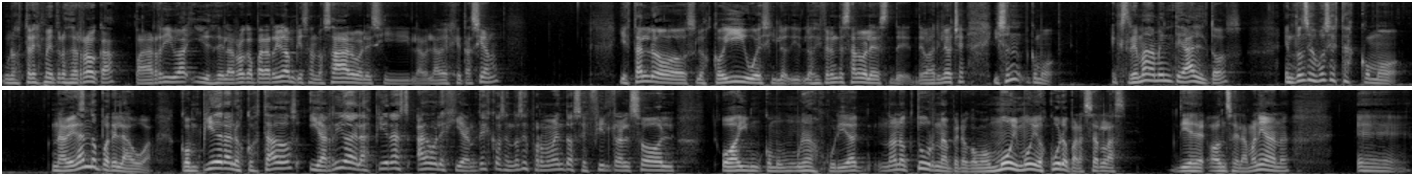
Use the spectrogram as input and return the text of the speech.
unos 3 metros de roca para arriba y desde la roca para arriba empiezan los árboles y la, vegetación. Y están los, los coihues y los diferentes árboles de, de Bariloche y son como extremadamente altos. Entonces vos estás como navegando por el agua, con piedra a los costados y arriba de las piedras árboles gigantescos. Entonces por momentos se filtra el sol o hay como una oscuridad, no nocturna, pero como muy, muy oscuro para hacer las 10, de- 11 de la mañana. Eh,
